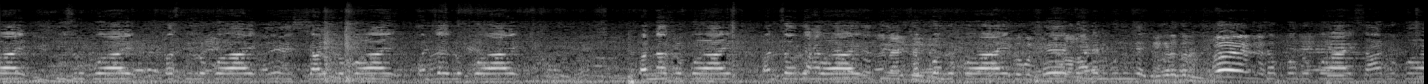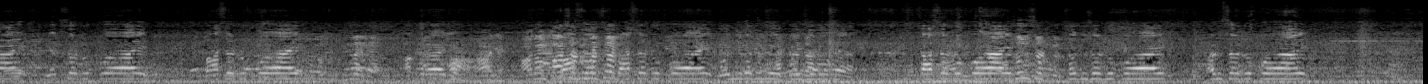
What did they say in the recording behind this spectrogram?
रुपये तीस रुपये पस्तीस रुपये चाळीस रुपये पंचेचाळीस रुपये पन्नास रुपये पंचावन्न रुपये छप्पन रुपये. हे तोंडाने बोलून घ्यायचे छप्पन रुपये साठ रुपये एकसष्ट रुपये बासष्ट रुपये अकरा पासष्ट रुपये दोन्ही का तुम्ही? पैसे बघा. सहासष्ट रुपये सदुसष्ट रुपये अडुसष्ट रुपये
